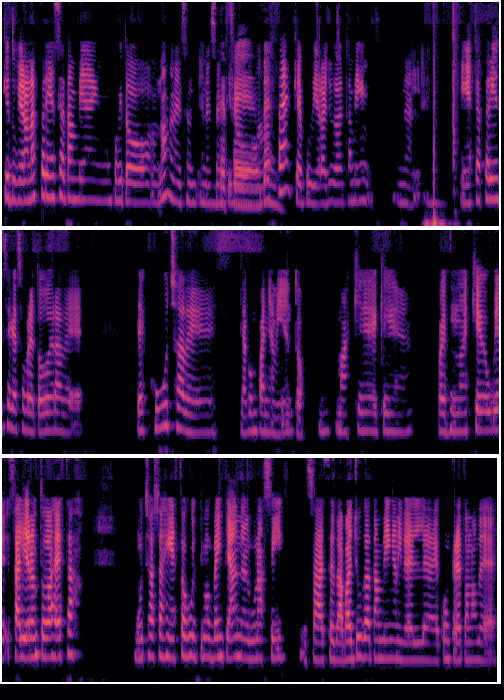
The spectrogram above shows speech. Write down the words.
que tuviera una experiencia también un poquito, ¿no? En el, en el sentido de fe, que pudiera ayudar también en, en, esta experiencia que sobre todo era de, de escucha, de, de, acompañamiento, más que, que, pues no es que salieron todas estas muchachas en estos últimos 20 años, algunas sí, o sea, se daba ayuda también a nivel eh, concreto, ¿no? De,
